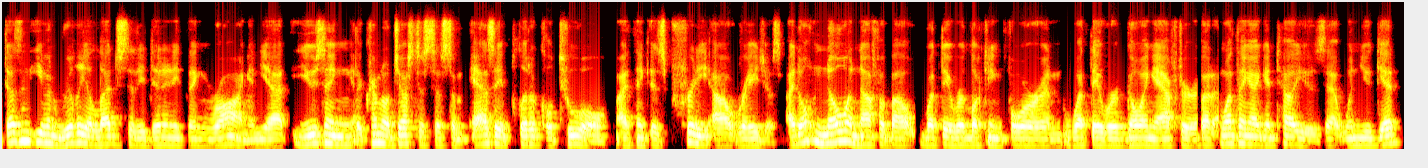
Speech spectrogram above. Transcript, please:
doesn't even really allege that he did anything wrong. And yet, using the criminal justice system as a political tool, I think is pretty outrageous. I don't know enough about what they were looking for and what they were going after. But one thing I can tell you is that when you get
